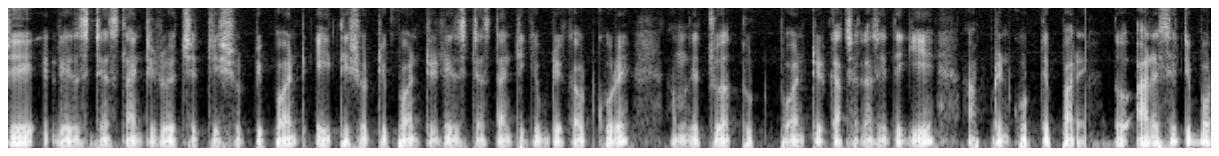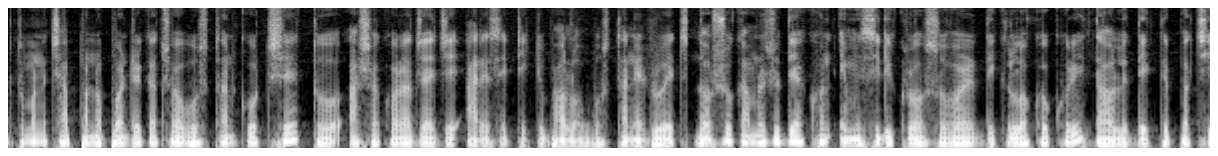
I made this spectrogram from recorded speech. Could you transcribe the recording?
যে রেজিস্ট্যান্স লাইনটি রয়েছে তেষট্টি পয়েন্ট, এই তেষট্টি পয়েন্টের রেজিস্ট্যান্স লাইনটিকে ব্রেকআউট করে আমাদের চুয়াত্তর পয়েন্টের কাছাকাছিতে গিয়ে আপট্রেন্ড করতে পারে। তো আরএসআইটি বর্তমানে ছাপ্পান্ন পয়েন্টের কাছে অবস্থান করছে। তো আশা করা যায় যে আরএসআইটি একটি ভালো অবস্থানে রয়েছে। দর্শক, আমরা যদি এখন এমএসিডি ক্রস ওভারের দিকে লক্ষ্য করি, তাহলে দেখতে পাচ্ছি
